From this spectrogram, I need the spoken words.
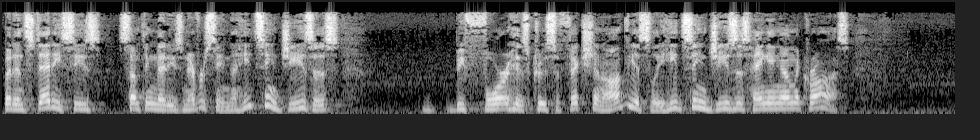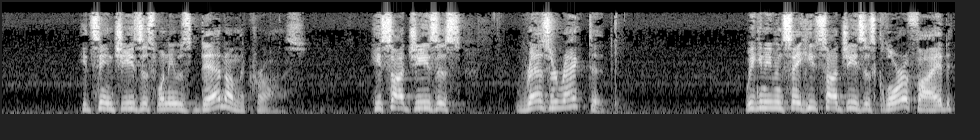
But instead, he sees something that he's never seen. Now, he'd seen Jesus before his crucifixion, obviously. He'd seen Jesus hanging on the cross. He'd seen Jesus when he was dead on the cross. He saw Jesus resurrected. We can even say he saw Jesus glorified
